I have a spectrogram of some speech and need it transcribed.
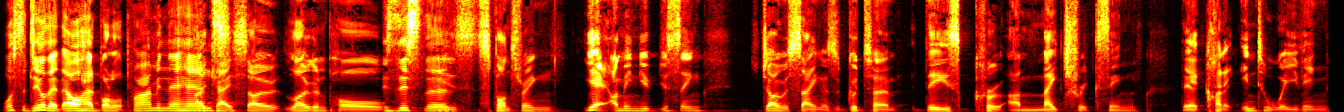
What's the deal there? They all had bottle of prime in their hands. Okay, so Logan Paul Is this the- is sponsoring? Yeah, I mean you, you're seeing. Joe was saying as a good term. These crew are matrixing. They're kind of interweaving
